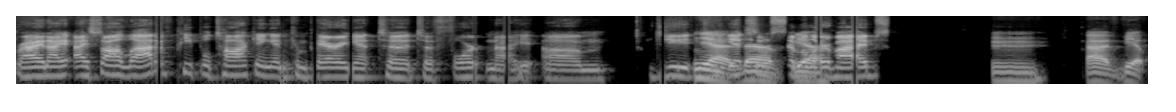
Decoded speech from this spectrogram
Brian, I, I saw a lot of people talking and comparing it to to Fortnite. Um, do you, do yeah, you get some similar yeah. vibes? Mm, uh, yep.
